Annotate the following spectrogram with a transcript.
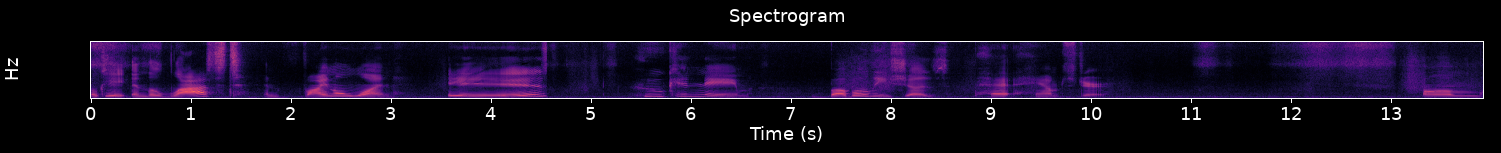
okay, and the last and final one is who can name Bubbleisha's pet hamster? Um,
